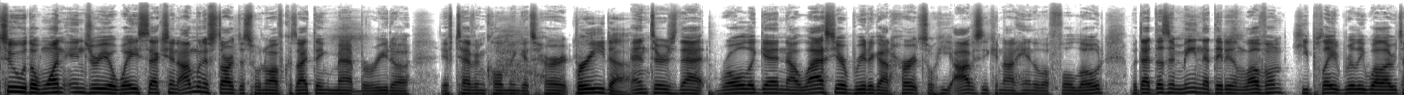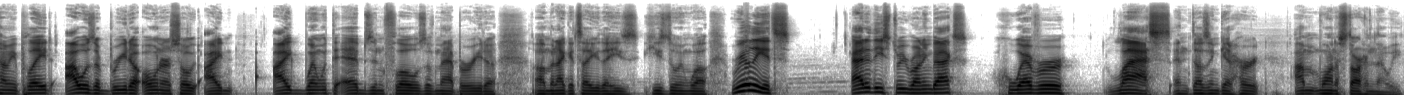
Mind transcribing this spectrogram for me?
to the one injury away section. I'm gonna start this one off because I think Matt Burita, if Tevin Coleman gets hurt, Breida. enters that role again. Now, last year Breida got hurt, so he obviously cannot handle a full load. But that doesn't mean that they didn't love him. He played really well every time he played. I was a Breida owner, so I I went with the ebbs and flows of Matt Burita, um, and I can tell you that he's he's doing well. Really, it's out of these three running backs, whoever lasts and doesn't get hurt, I want to start him that week.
